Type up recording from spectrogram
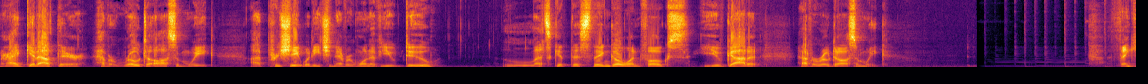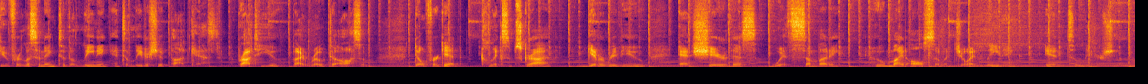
All right, get out there, have a road to awesome week. I appreciate what each and every one of you do. Let's get this thing going, folks. You've got it. Have a road to awesome week. Thank you for listening to the Leaning into Leadership podcast, brought to you by Road to Awesome. Don't forget, click subscribe, give a review, and share this with somebody who might also enjoy leaning into leadership.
